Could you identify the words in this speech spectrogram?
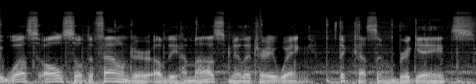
was also the founder of the Hamas military wing, the Qassam Brigades.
